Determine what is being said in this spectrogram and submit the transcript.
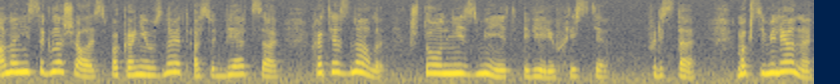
Она не соглашалась, пока не узнает о судьбе отца, хотя знала, что он не изменит вере в Христа. Христа. Максимилиана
